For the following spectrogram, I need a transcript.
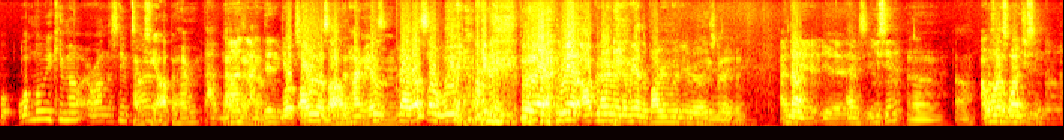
What, what movie came out around the same time? Have you seen Oppenheimer? I've No, not. no, I didn't get. Well, a chance. oh, it was Oppenheimer. It was bro. That's so weird. Like, we, had, we had Oppenheimer and then we had the Barbie movie. Bro. It was crazy. I know. didn't. Yeah. I haven't seen- you seen it? No. Oh, I want to one watch you it. seen? No.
